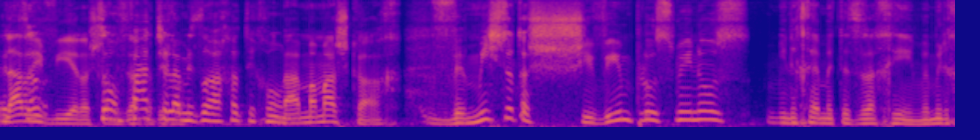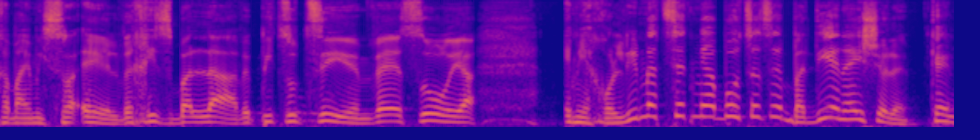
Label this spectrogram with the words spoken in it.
לריביירה של המזרח התיכון. צרפת של המזרח התיכון. ממש כך. ומשנות ה-70 פלוס מינוס, מלחמת אזרחים, ומלחמה עם ישראל, וחיזבאללה, ופיצוצים, וסוריה. הם יכולים לצאת מהבוץ הזה ב-DNA שלהם. כן.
